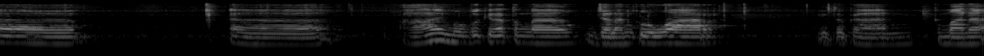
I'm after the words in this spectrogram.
eh, eh, hal yang membuat kita tenang, jalan keluar, gitu kan. Ke mana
